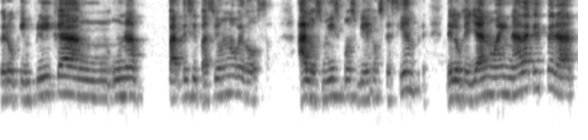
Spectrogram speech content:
pero que implican una participación novedosa a los mismos viejos de siempre, de lo que ya no hay nada que esperar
